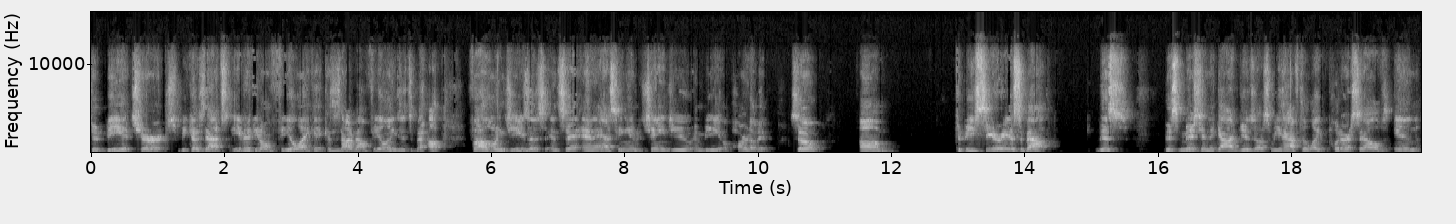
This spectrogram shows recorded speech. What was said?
to be at church because that's even if you don't feel like it, because it's not about feelings, it's about following Jesus and say and asking him to change you and be a part of it. So um, to be serious about this this mission that God gives us, we have to like put ourselves in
